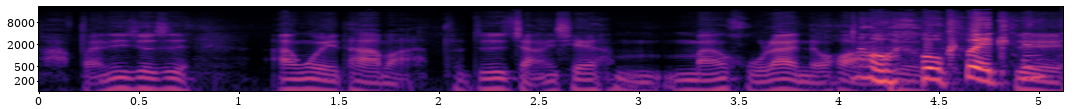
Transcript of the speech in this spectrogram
啊！反正就是安慰他嘛，就是讲一些蛮胡乱的话。那我我可以跟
